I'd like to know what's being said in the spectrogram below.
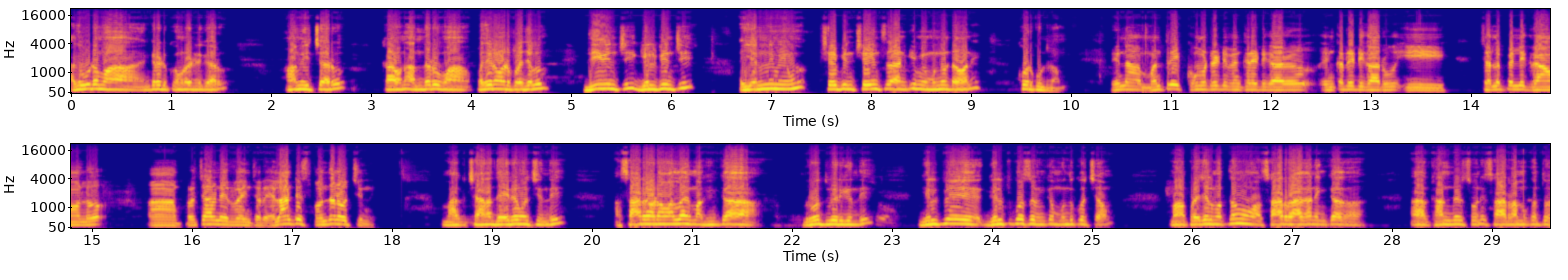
అది కూడా మా వెంకరెడ్డి కోమరెడ్డి గారు హామీ ఇచ్చారు. కావున అందరూ మా పదిహేను వాడి ప్రజలు దీవించి గెలిపించి ఇవన్నీ మేము చేపి చేయించడానికి మేము ముందుంటామని కోరుకుంటున్నాం. నిన్న మంత్రి కోమటిరెడ్డి వెంకరెడ్డి గారు వెంకరెడ్డి గారు ఈ చెల్లపల్లి గ్రామంలో ప్రచారం నిర్వహించారు. ఎలాంటి స్పందన వచ్చింది? మాకు చాలా ధైర్యం వచ్చింది. ఆ సార్ రావడం వల్ల మాకు ఇంకా గ్రోత్ పెరిగింది. గెలిపే గెలుపు కోసం ఇంకా ముందుకు వచ్చాం మా ప్రజలు మొత్తం ఆ సార్ రాగానే ఇంకా కాన్ఫిడెన్స్ తోని సార్ నమ్మకంతో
